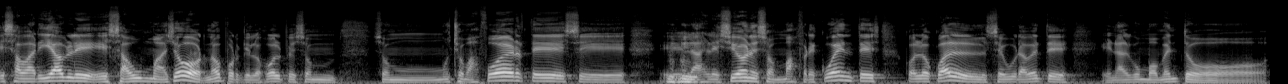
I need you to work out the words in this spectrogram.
esa variable es aún mayor, ¿no? Porque los golpes son, son mucho más fuertes, eh, eh, las lesiones son más frecuentes, con lo cual seguramente en algún momento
